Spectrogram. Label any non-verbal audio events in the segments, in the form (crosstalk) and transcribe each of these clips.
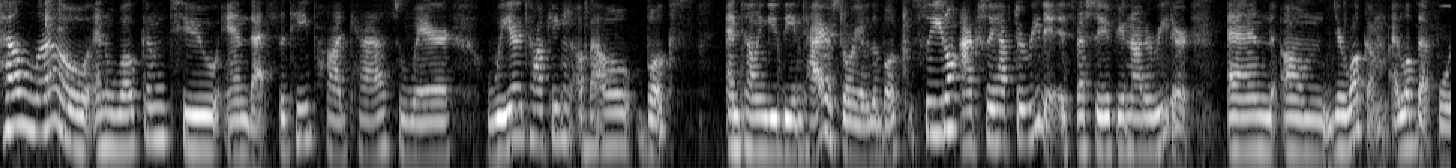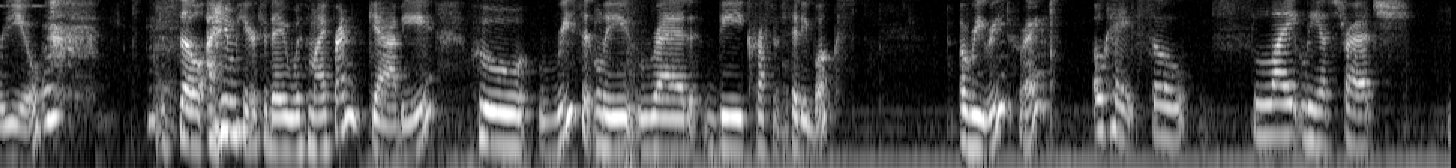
Hello, and welcome to And That's the Tea podcast, where we are talking about books and telling you the entire story of the book so you don't actually have to read it, especially if you're not a reader. And um, you're welcome. I love that for you. (laughs) so, I am here today with my friend Gabby, who recently read the Crescent City books. A reread, right? Okay, so slightly a stretch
